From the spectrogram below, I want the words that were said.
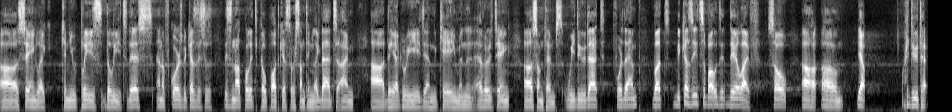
uh, saying like, "Can you please delete this?" And of course, because this is this is not political podcast or something like that, I'm uh, they agreed and came and everything. Uh, sometimes we do that for them, but because it's about their life, so uh, um, yeah, I do that.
